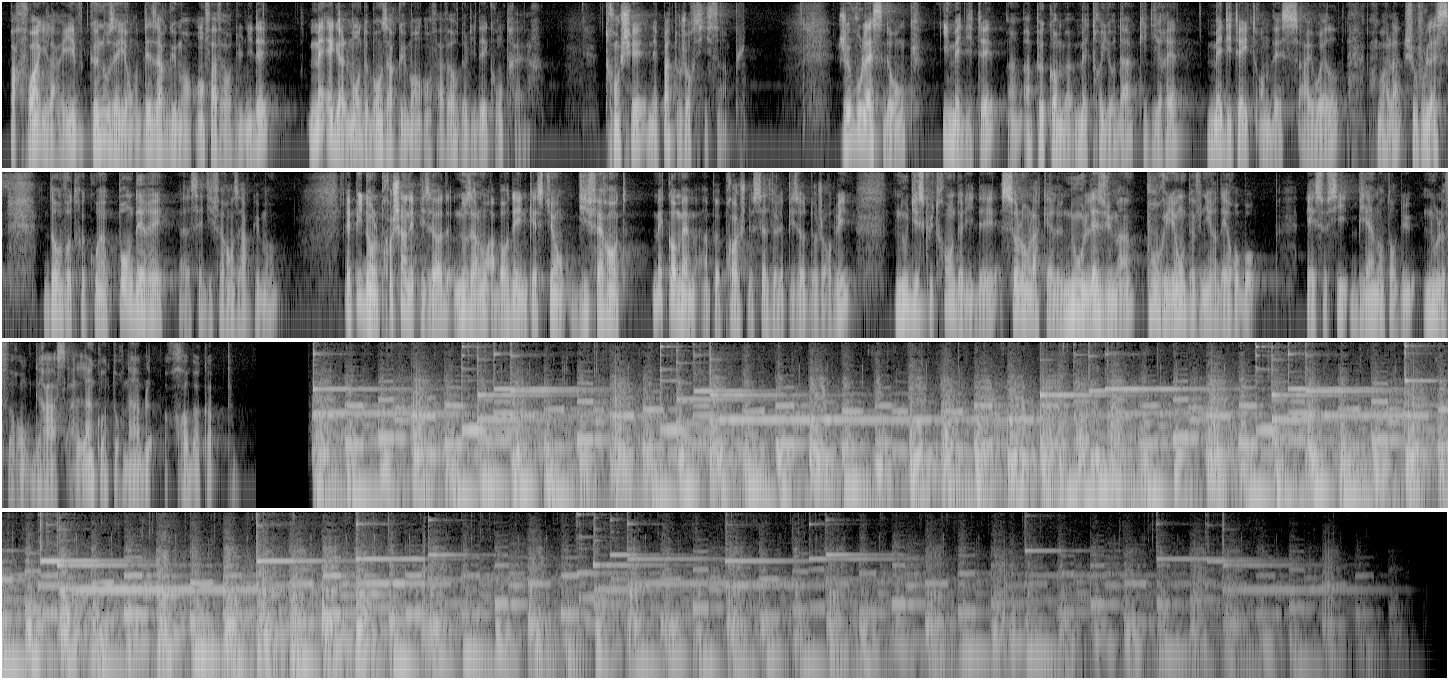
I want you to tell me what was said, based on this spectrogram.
Parfois, il arrive que nous ayons des arguments en faveur d'une idée, mais également de bons arguments en faveur de l'idée contraire. Trancher n'est pas toujours si simple. Je vous laisse donc y méditer, hein, un peu comme Maître Yoda qui dirait Meditate on this, I will. Voilà, je vous laisse dans votre coin pondérer euh, ces différents arguments. Et puis dans le prochain épisode, nous allons aborder une question différente, mais quand même un peu proche de celle de l'épisode d'aujourd'hui. Nous discuterons de l'idée selon laquelle nous, les humains, pourrions devenir des robots. Et ceci, bien entendu, nous le ferons grâce à l'incontournable Robocop.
